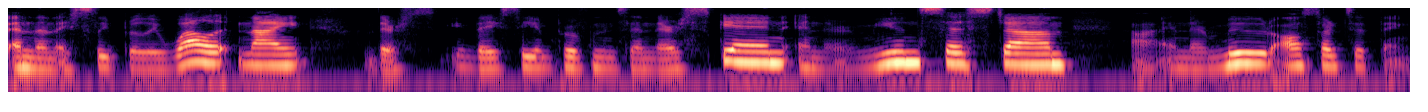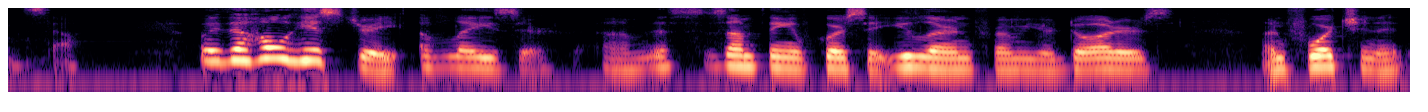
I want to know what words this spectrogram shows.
and then they sleep really well at night. There's, they see improvements in their skin and their immune system uh, and their mood all sorts of things so. Well the whole history of laser um, this is something of course that you learned from your daughters unfortunate.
